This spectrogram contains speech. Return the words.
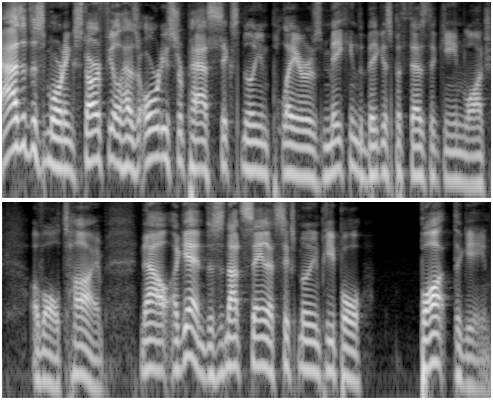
as of this morning, Starfield has already surpassed 6 million players, making the biggest Bethesda game launch of all time. Now, again, this is not saying that 6 million people bought the game,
